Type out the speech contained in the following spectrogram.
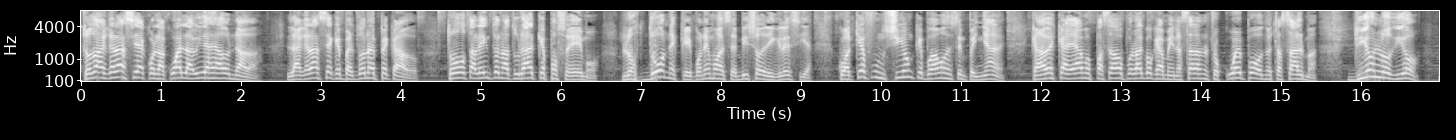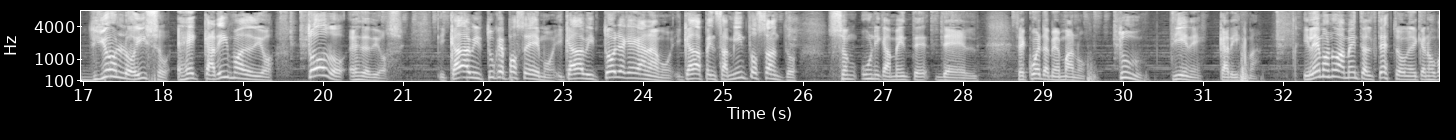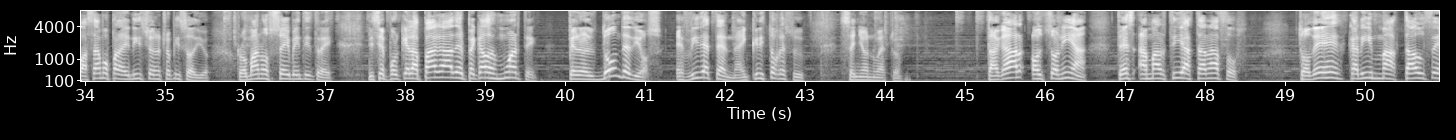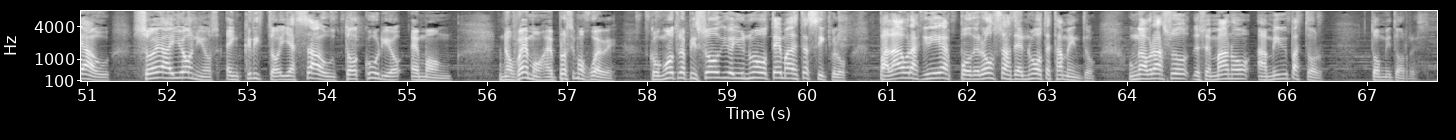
Toda gracia con la cual la vida es adornada. La gracia que perdona el pecado todo talento natural que poseemos, los dones que ponemos al servicio de la iglesia, cualquier función que podamos desempeñar, cada vez que hayamos pasado por algo que amenazara nuestro cuerpo o nuestras almas. Dios lo dio, Dios lo hizo, es el carisma de Dios, todo es de Dios. y cada virtud que poseemos y cada victoria que ganamos y cada pensamiento santo son únicamente de Él. Recuerda, mi hermano, tú tienes carisma. Y leemos nuevamente el texto en el que nos basamos para el inicio de nuestro episodio, Romanos 6:23. Dice, porque la paga del pecado es muerte, pero el don de Dios es vida eterna en Cristo Jesús, Señor nuestro. Tagar olsonía, tes amartías tanazos, todes carisma tauceau, soy aionios en Cristo y asau to curio emon. Nos vemos el próximo jueves con otro episodio y un nuevo tema de este ciclo palabras griegas poderosas del Nuevo Testamento. Un abrazo de su hermano, amigo y pastor, Tommy Torres.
